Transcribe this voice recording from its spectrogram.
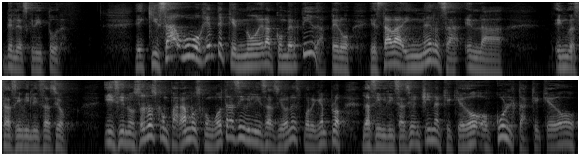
de la escritura. Eh, quizá hubo gente que no era convertida, pero estaba inmersa en, la, en nuestra civilización. Y si nosotros comparamos con otras civilizaciones, por ejemplo, la civilización china que quedó oculta, que quedó,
